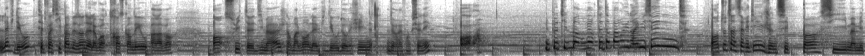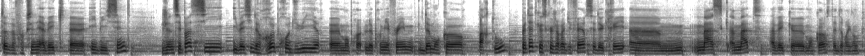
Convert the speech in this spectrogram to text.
la vidéo. Cette fois-ci, pas besoin de l'avoir transcandée auparavant en suite d'image. Normalement, la vidéo d'origine devrait fonctionner. Oh Une petite barre verte est apparue dans EBSynth En toute sincérité, je ne sais pas si ma méthode va fonctionner avec euh. Je ne sais pas s'il va essayer de reproduire euh, le premier frame de mon corps partout. Peut-être que ce que j'aurais dû faire, c'est de créer un masque, un mat avec euh, mon corps, c'est-à-dire par exemple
